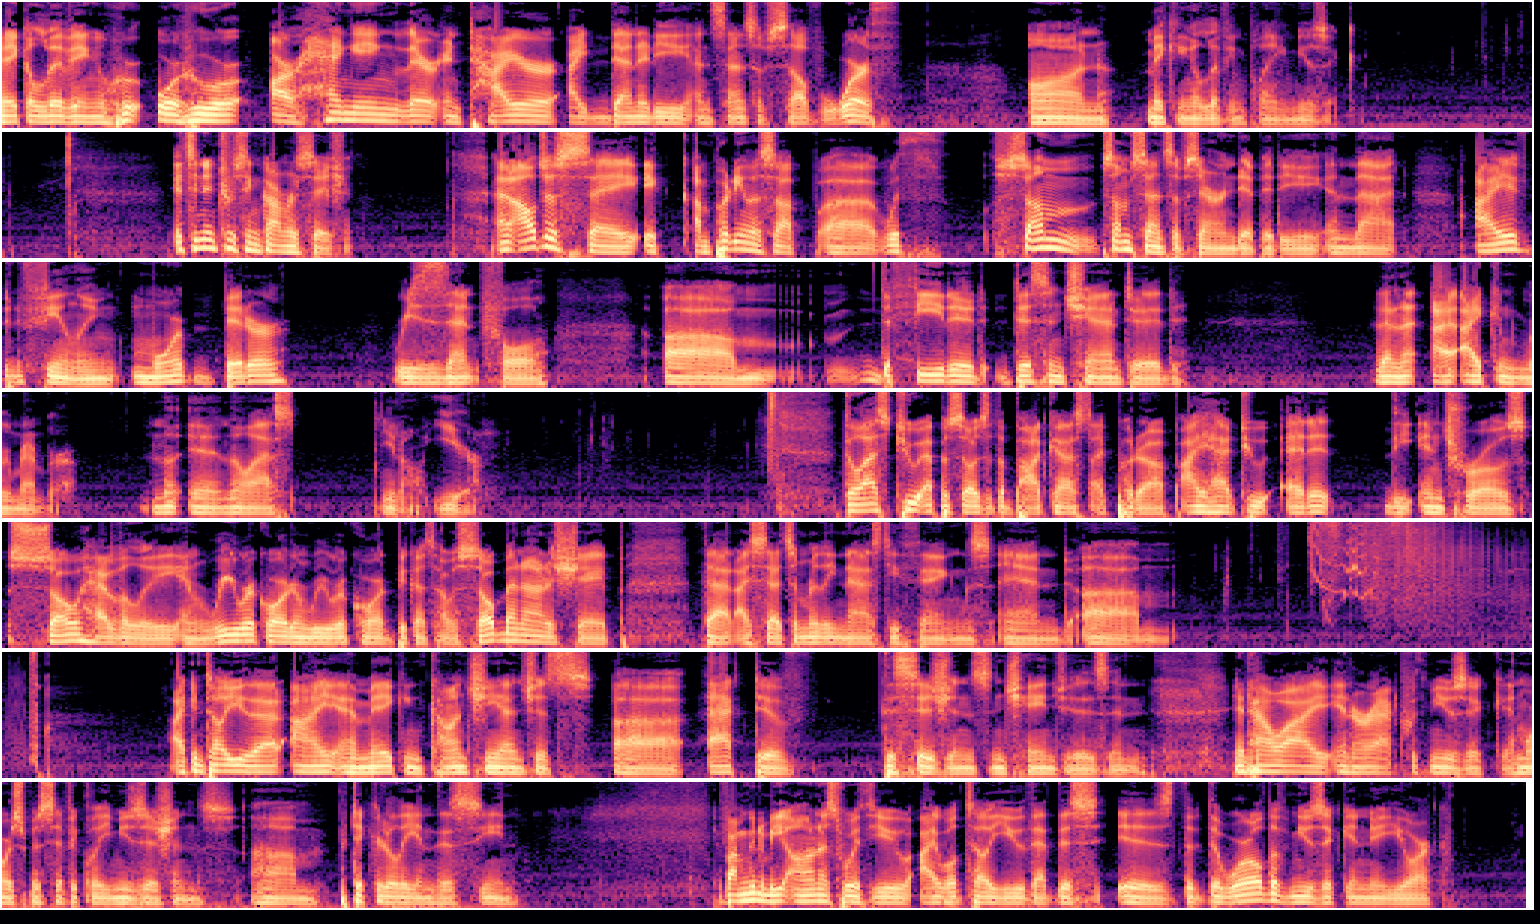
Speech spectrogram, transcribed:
make a living, or who are, are hanging their entire identity and sense of self worth on making a living playing music. It's an interesting conversation. And I'll just say, it, I'm putting this up uh, with some some sense of serendipity in that I have been feeling more bitter, resentful, um, defeated, disenchanted than I, I can remember in the, in the last you know year. The last two episodes of the podcast I put up, I had to edit the intros so heavily and re-record and re-record because I was so bent out of shape that I said some really nasty things and um, I can tell you that I am making conscientious, uh, active decisions and changes in in how I interact with music and more specifically musicians, um, particularly in this scene if I'm going to be honest with you, I will tell you that this is the, the world of music in New York.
